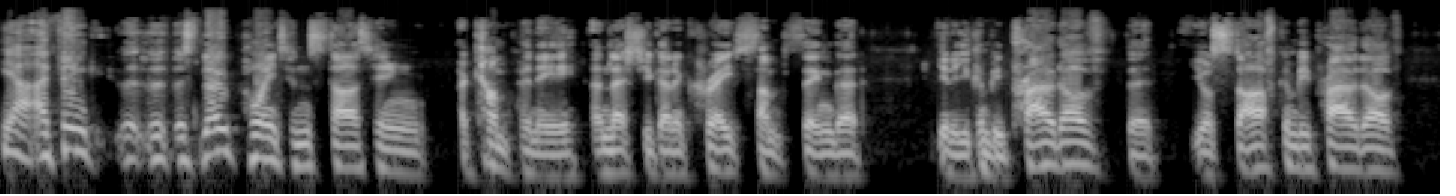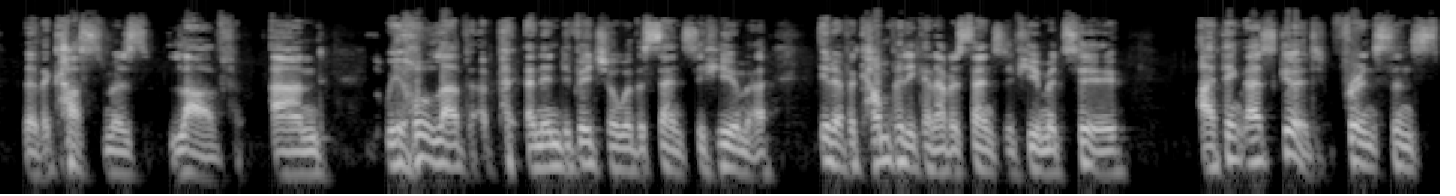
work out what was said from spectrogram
Yeah, I think there's no point in starting a company unless you're going to create something that you know you can be proud of, that your staff can be proud of, that the customers love, and we all love an individual with a sense of humor. You know, if a company can have a sense of humor too, I think that's good. For instance,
